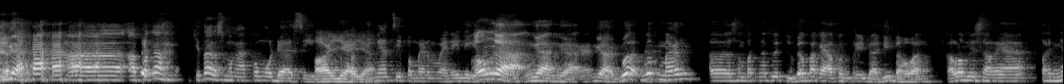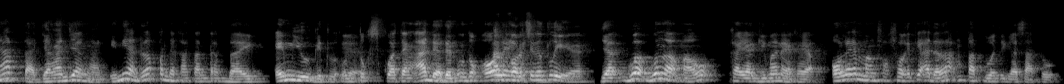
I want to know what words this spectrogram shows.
enggak uh, apakah kita harus mengakomodasi oh iya iya si pemain-pemain ini oh gitu? enggak enggak enggak enggak gue gue kemarin uh, sempat nge-tweet juga pakai akun pribadi bahwa kalau misalnya ternyata jangan-jangan ini adalah pendekatan terbaik MU gitu loh yeah. untuk squad yang ada dan untuk Ole gitu. unfortunately gitu. ya ya gue gue nggak mau kayak gimana ya kayak Ole emang favoritnya adalah empat dua tiga satu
